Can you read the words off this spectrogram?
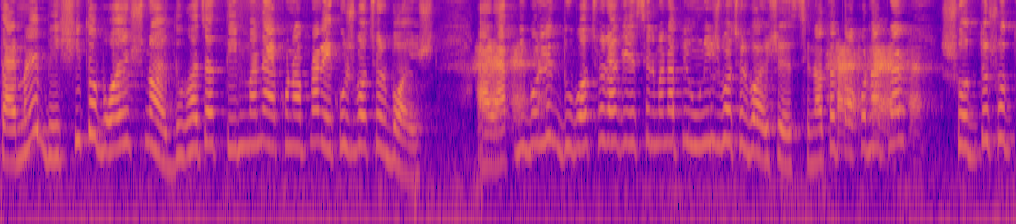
তার মানে বেশি তো বয়স নয় দু হাজার তিন মানে এখন আপনার একুশ বছর বয়স। আর হ্যাঁ, আপনি বললেন দু বছর আগে এসেছেন মানে আপনি উনিশ বছর বয়সে এসেছেন অর্থাৎ হ্যাঁ, তখন হ্যাঁ, আপনার হ্যাঁ। সদ্য সদ্য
